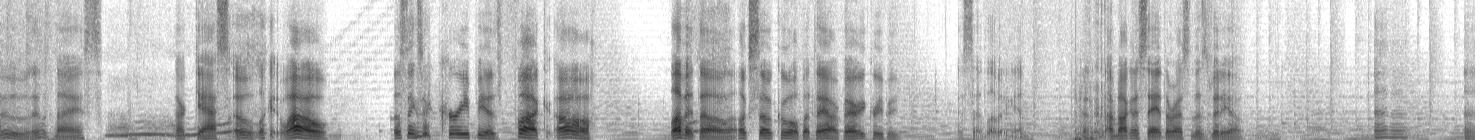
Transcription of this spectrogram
Ooh, they look nice. Our gas. Oh, look at. Wow! Those things are creepy as fuck. Oh. Love it though. It looks so cool, but they are very creepy. I said love it again. I'm not gonna say it the rest of this video. Uh, uh,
